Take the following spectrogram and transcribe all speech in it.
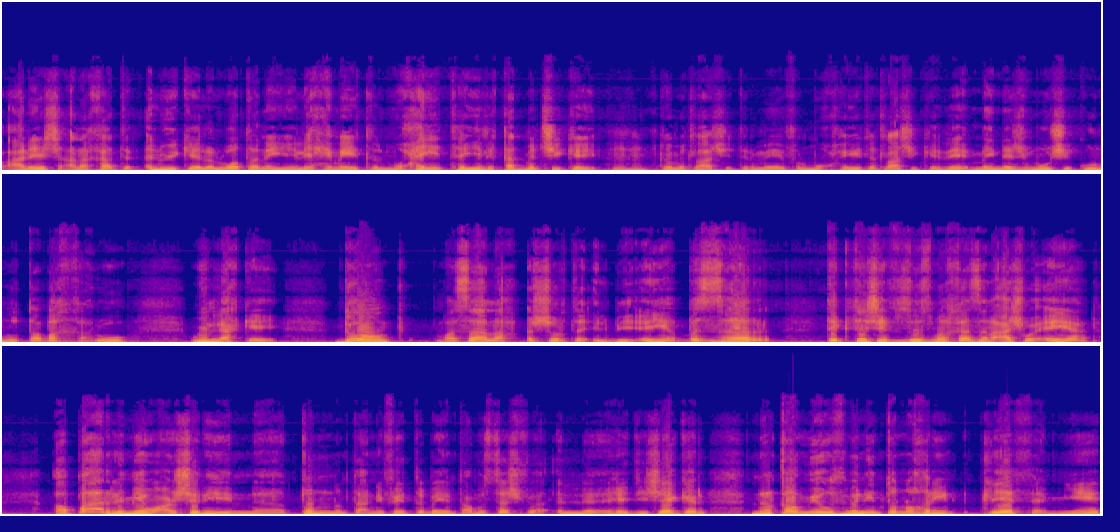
علاش؟ على خاطر الوكالة الوطنية لحماية المحيط هي اللي قدمت شكاية. ما يطلعش ترمية في المحيط ما يطلعش كذا ما ينجموش يكونوا تبخروا. وين الحكاية؟ donc مصالح الشرطة البيئية بالزهر تكتشف زوز مخازن عشوائية. أبار ال 120 طن نتاع النفايات الطبيه نتاع مستشفى الهادي شاكر نلقاو 180 طن آخرين. 300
